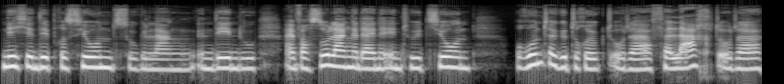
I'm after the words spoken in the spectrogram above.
nicht in Depressionen zu gelangen, in denen du einfach so lange deine Intuition runtergedrückt oder verlacht oder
